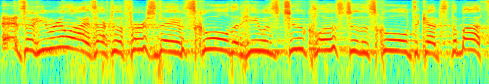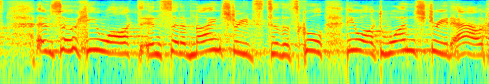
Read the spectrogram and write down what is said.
And so he realized after the first day of school that he was too close to the school to catch the bus. And so he walked, instead of nine streets to the school, he walked one street out,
